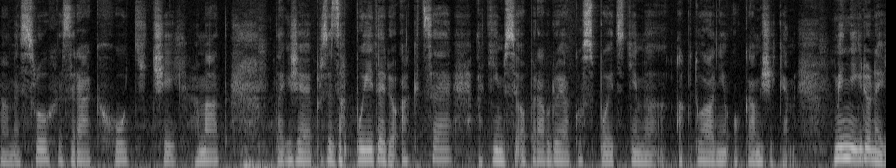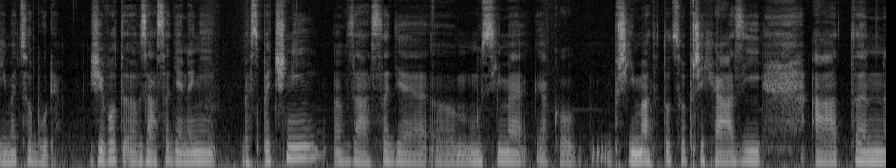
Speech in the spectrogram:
máme sluch, zrak, chuť, čich, hmat, takže prostě zapojíte do akce a tím si opravdu jako spojit s tím aktuálním okamžikem. My nikdo nevíme, co bude. Život v zásadě není bezpečný. V zásadě eh, musíme jako přijímat to, co přichází a ten,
